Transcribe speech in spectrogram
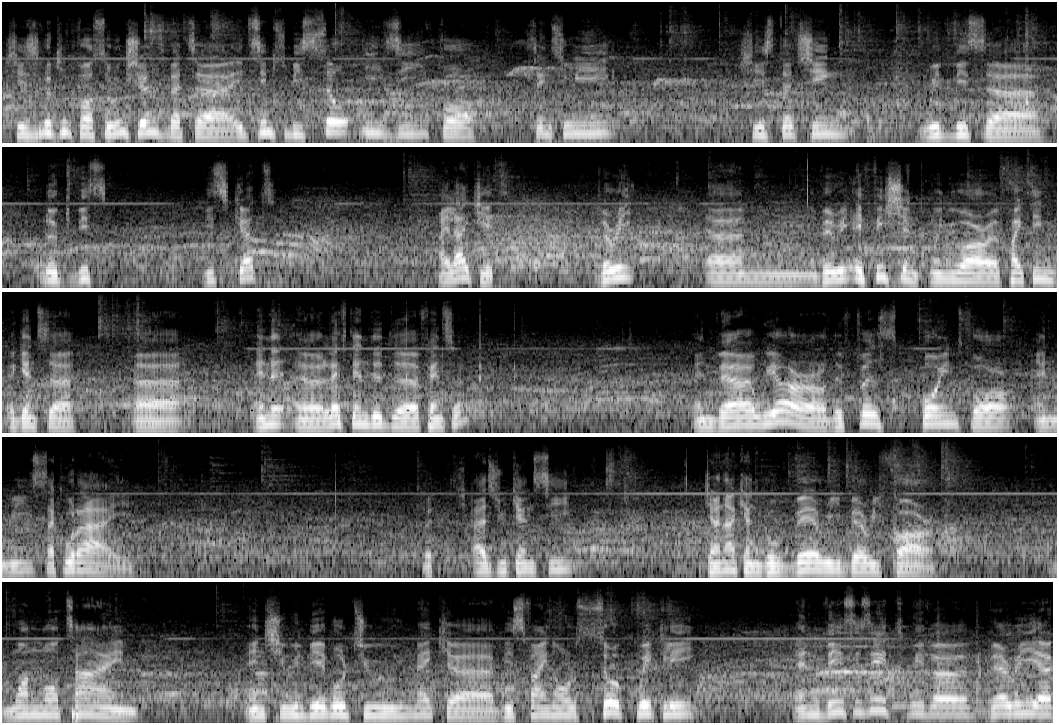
She's looking for solutions, but uh, it seems to be so easy for Saysunee. She's touching with this, uh, look, this, this cut. I like it. Very um, very efficient when you are fighting against a, uh, a left-handed uh, fencer. And there we are, the first point for Henry Sakurai. But as you can see, Jana can go very, very far. One more time, and she will be able to make uh, this final so quickly. And this is it with a very uh,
